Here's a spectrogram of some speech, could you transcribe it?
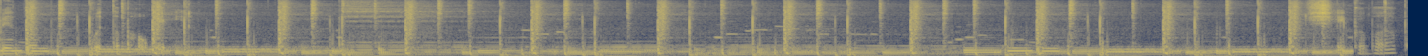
Shaping them with the up.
